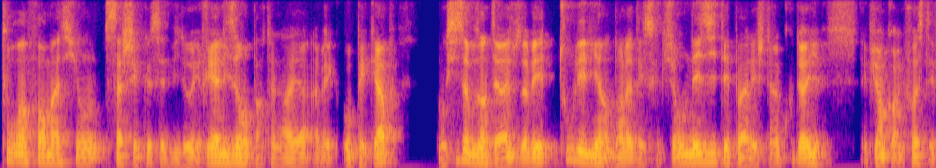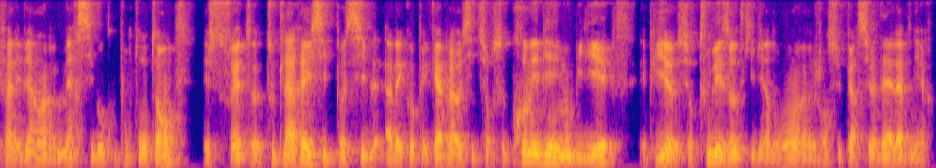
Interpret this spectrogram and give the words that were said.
pour information, sachez que cette vidéo est réalisée en partenariat avec OPCAP. Donc si ça vous intéresse, vous avez tous les liens dans la description. N'hésitez pas à aller jeter un coup d'œil. Et puis encore une fois, Stéphane, eh bien, merci beaucoup pour ton temps et je te souhaite toute la réussite possible avec OPCAP, la réussite sur ce premier bien immobilier et puis euh, sur tous les autres qui viendront, euh, j'en suis persuadé, à l'avenir.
